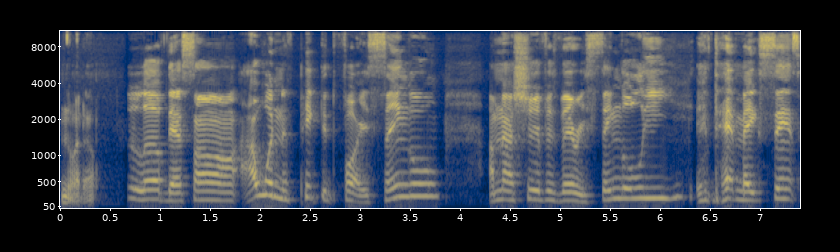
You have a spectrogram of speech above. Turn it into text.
No, I don't. Love that song. I wouldn't have picked it for a single. I'm not sure if it's very singly, if that makes sense.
